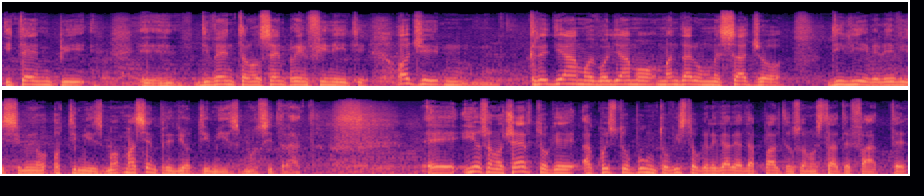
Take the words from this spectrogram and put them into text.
i tempi eh, diventano sempre infiniti. Oggi crediamo e vogliamo mandare un messaggio di lieve, lievissimo ottimismo, ma sempre di ottimismo si tratta. Eh, io sono certo che a questo punto, visto che le gare ad appalto sono state fatte,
